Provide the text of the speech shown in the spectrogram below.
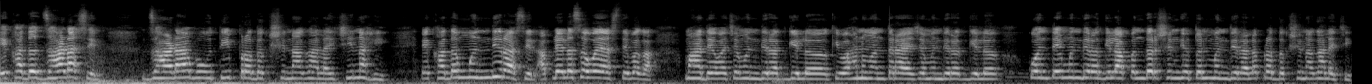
एखादं झाड असेल झाडाभोवती प्रदक्षिणा घालायची नाही. एखादं मंदिर असेल आपल्याला सवय असते बघा महादेवाच्या मंदिरात गेलं किंवा हनुमंतरायाच्या मंदिरात गेलं कोणत्याही मंदिरात गेलं आपण दर्शन घेतो आणि मंदिराला प्रदक्षिणा घालायची.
